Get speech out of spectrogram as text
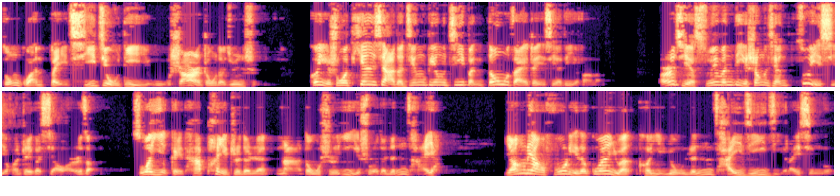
总管北齐就地五十二州的军事。可以说，天下的精兵基本都在这些地方了。而且，隋文帝生前最喜欢这个小儿子，所以给他配置的人那都是一水的人才呀。杨亮府里的官员可以用人才济济来形容。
